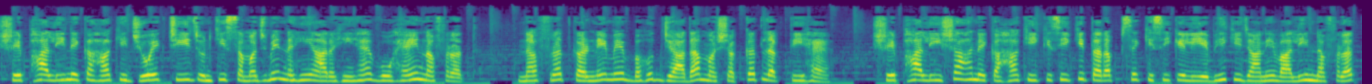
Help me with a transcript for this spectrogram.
शेफाली ने कहा कि जो एक चीज़ उनकी समझ में नहीं आ रही है, वो है नफरत। नफरत करने में बहुत ज़्यादा मशक्कत लगती है। शेफाली शाह ने कहा कि किसी की तरफ़ से किसी के लिए भी की जाने वाली नफरत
